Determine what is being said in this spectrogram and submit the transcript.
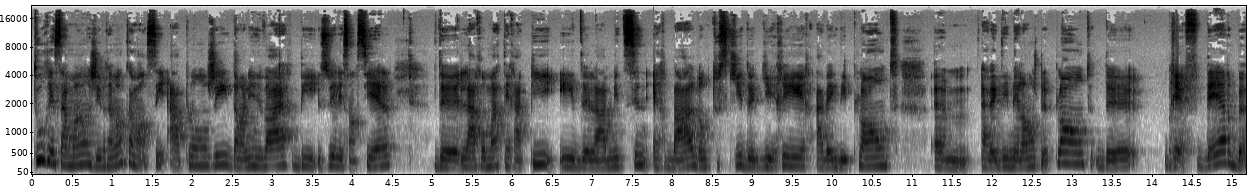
tout récemment, j'ai vraiment commencé à plonger dans l'univers des huiles essentielles, de l'aromathérapie et de la médecine herbale, donc tout ce qui est de guérir avec des plantes, euh, avec des mélanges de plantes, de bref, d'herbes.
